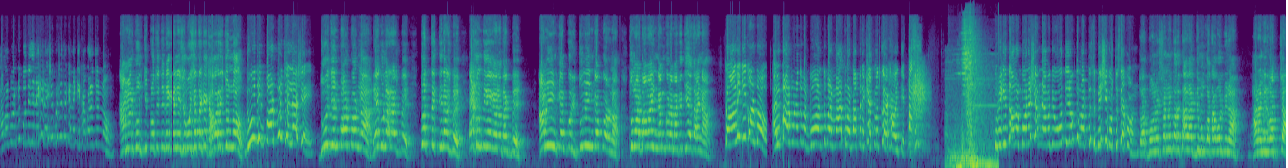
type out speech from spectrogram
আমার বোনকে প্রতিদিন এখানে এসে বসে থাকে নাকি খাবারের জন্য? আমার বোন কি প্রতিদিন এখানে এসে বসে থাকে খাবারের জন্য? দুই দিন পর পর চলে আসে। দুই দিন পর পর না রেগুলার আসবে প্রত্যেক দিন আসবে এখন থেকে এখানে থাকবে। আমি ইনকাম করি তুমি ইনকাম করো না তোমার বাবা ইনকাম করে আমাকে দিয়ে যায় না। তো আমি কি করব? আমি পারব না তোমার বোন তোমার মা তোমার বাপের খেতমত করে খাওয়াইতে। তুমি কিন্তু আমার বোনের সামনে আমাকে অতিরিক্ত মারতেছো বেশি করতেছো এখন। তোর বোনের সামনে তোর তালাক দিব কথা বলবি না। হারামির বাচ্চা।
